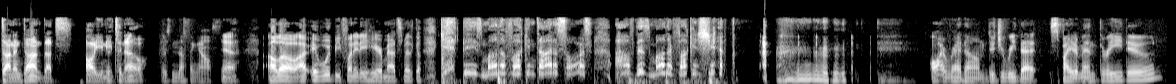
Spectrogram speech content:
done and done. That's all you need to know. there's nothing else. Yeah. Although I, it would be funny to hear Matt Smith go, "Get these motherfucking dinosaurs off this motherfucking ship." Oh, I read. Um, did you read that Spider-Man three, dude?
